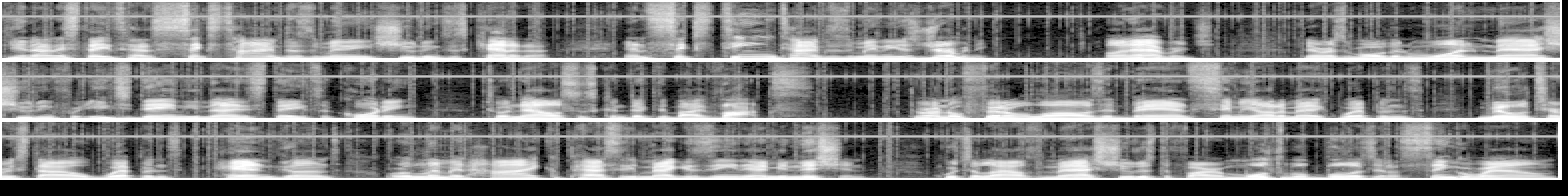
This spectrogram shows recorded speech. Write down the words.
the United States has six times as many shootings as Canada and 16 times as many as Germany. On average, there is more than one mass shooting for each day in the United States, according to analysis conducted by Vox. There are no federal laws that ban semi automatic weapons, military style weapons, handguns, or limit high capacity magazine ammunition, which allows mass shooters to fire multiple bullets in a single round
